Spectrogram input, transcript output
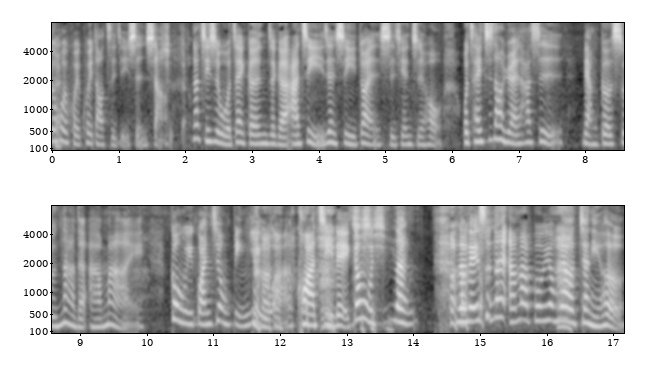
都会回馈到自己身上。是的。那其实我在跟这个阿纪认识一段时间之后，我才知道原来他是两个孙娜的阿嬷哎，各位观众朋友啊，夸吉嘞，跟我两两个孙娜阿嬷不用要叫你喝。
